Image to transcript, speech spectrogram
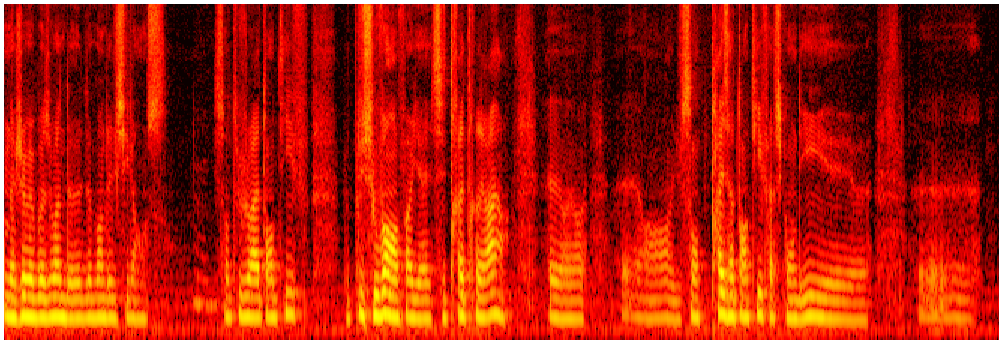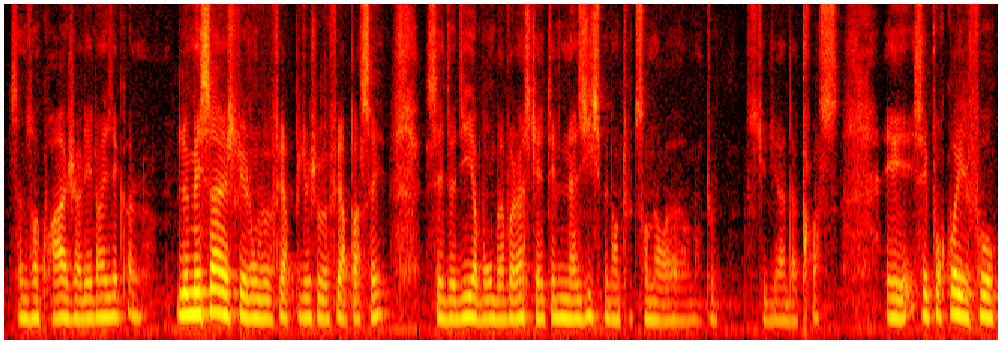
on n'a jamais besoin de demander le silence. Ils sont toujours attentifs. Le plus souvent, enfin, c'est très très rare. Euh, ils sont très attentifs à ce qu'on dit et euh, euh, ça nous encourage à aller dans les écoles. Le message que, l'on veut faire, que je veux faire passer, c'est de dire bon ben voilà ce qui a été le nazisme dans toute son horreur, dans tout ce qu'il y a d'atroce. Et c'est pourquoi il faut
